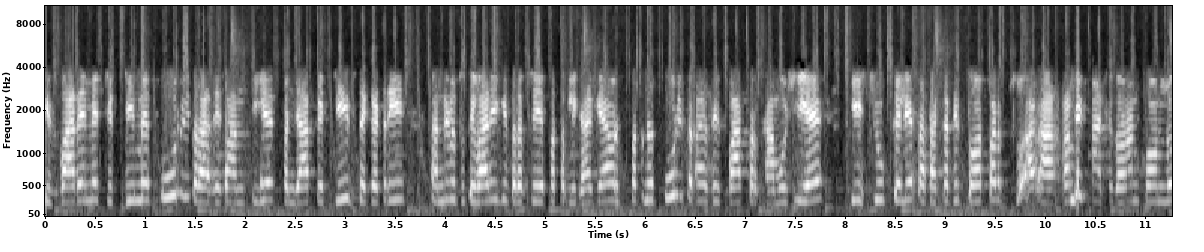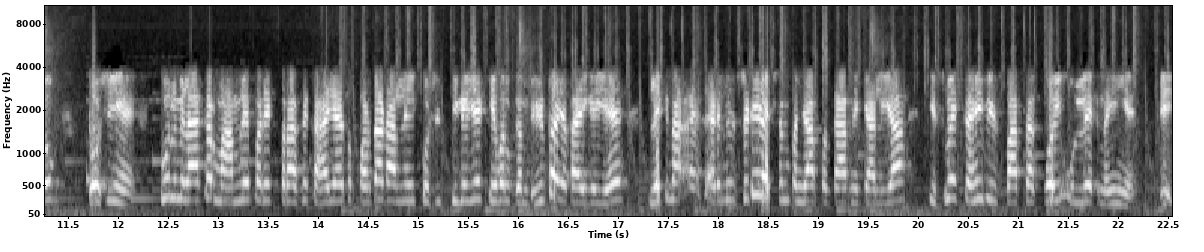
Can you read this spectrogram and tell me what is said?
इस बारे में चिट्ठी में पूरी तरह से शांति है। पंजाब के चीफ सेक्रेटरी अनिरुद्ध तिवारी की तरफ़ से यह पत्र लिखा गया और इस पत्र में पूरी तरह से इस बात पर खामोशी है कि इस चूक के लिए तथाकथित तौर पर आरंभिक जाँच के दौरान कौन लोग दोषी हैं। कुल मिलाकर मामले पर एक तरह से कहा जाए तो पर्दा डालने की कोशिश की गई है, केवल गंभीरता जताई गई है, लेकिन एडमिनिस्ट्रेटिव एक्शन पंजाब सरकार ने क्या लिया, इसमें कहीं भी इस बात का कोई उल्लेख नहीं है। जी।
